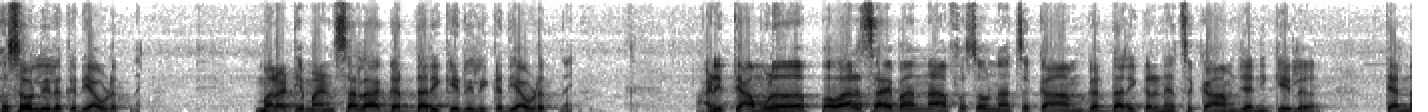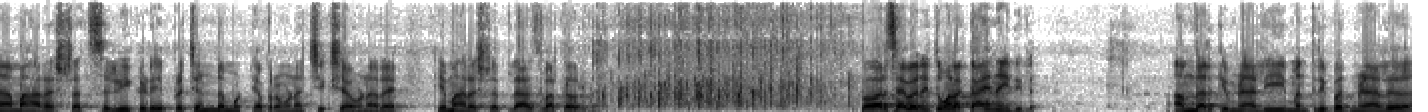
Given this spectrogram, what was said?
फसवलेलं कधी आवडत नाही. मराठी माणसाला गद्दारी केलेली कधी आवडत नाही. आणि त्यामुळं पवार साहेबांना फसवण्याचं काम गद्दारी करण्याचं काम ज्यांनी केलं त्यांना महाराष्ट्रात सगळीकडे प्रचंड मोठ्या प्रमाणात शिक्षा होणार आहे. हे महाराष्ट्रातलं आज वातावरण आहे. पवार साहेबांनी तुम्हाला काय नाही दिलं? आमदारकी मिळाली मंत्रीपद मिळालं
